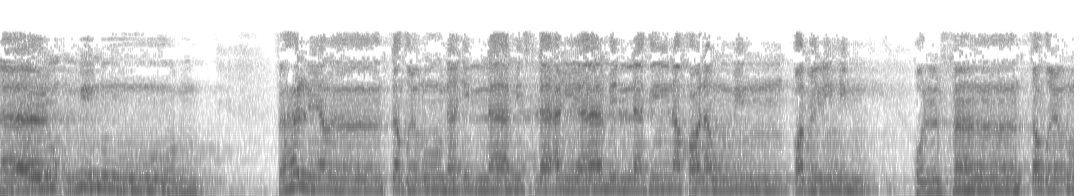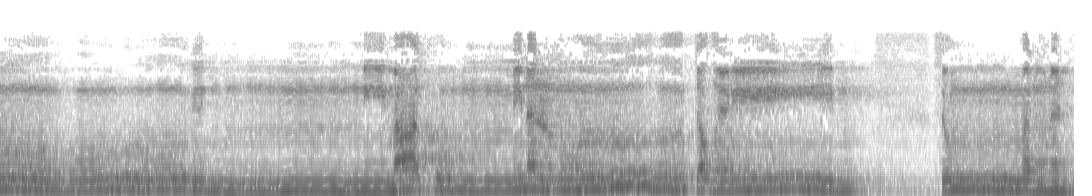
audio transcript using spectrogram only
لا يؤمنون. فهل ينتظرون إلا مثل أيام الذين خلوا من قبلهم قل فانتظروا إني معكم من المنتظرين. ثم ننجي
